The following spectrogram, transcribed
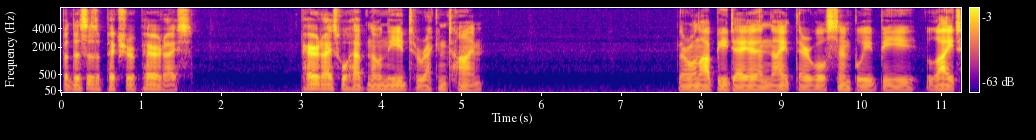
But this is a picture of paradise. Paradise will have no need to reckon time. There will not be day and night, there will simply be light.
